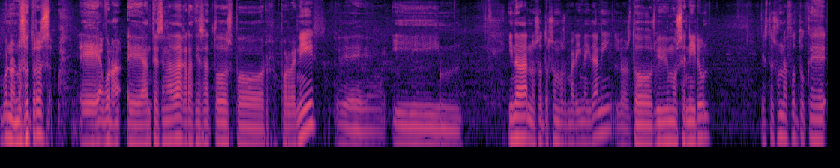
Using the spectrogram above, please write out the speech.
Bueno, nosotros, eh, bueno, eh, antes de nada, gracias a todos por, por venir. eh, y, y nada, nosotros somos Marina y Dani, los dos vivimos en Irún. Esta es una foto que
